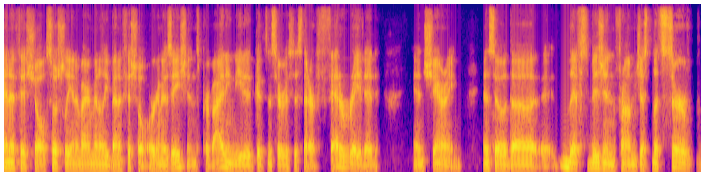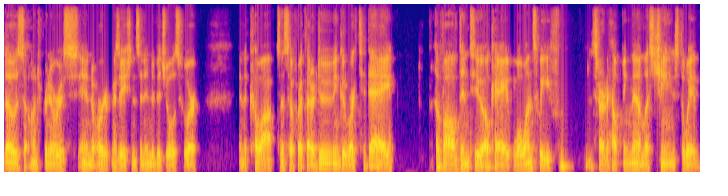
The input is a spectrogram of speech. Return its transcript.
beneficial, socially and environmentally beneficial organizations providing needed goods and services that are federated and sharing. And so the Lift's vision from just let's serve those entrepreneurs and organizations and individuals who are in the co-ops and so forth that are doing good work today evolved into okay, well once we've started helping them, let's change the way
